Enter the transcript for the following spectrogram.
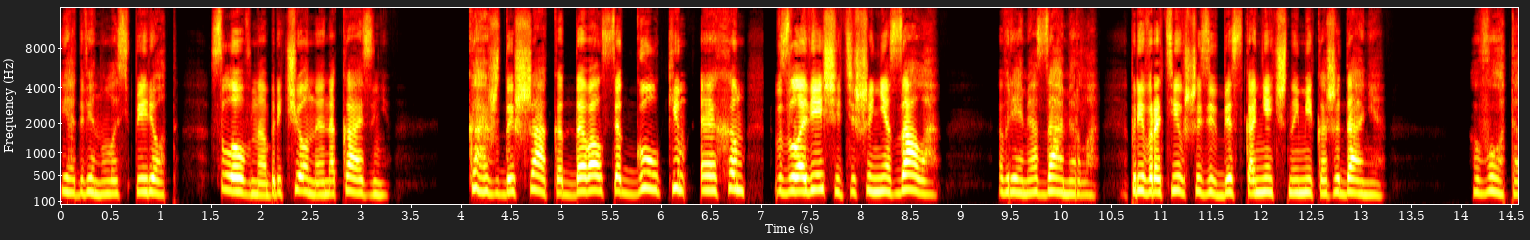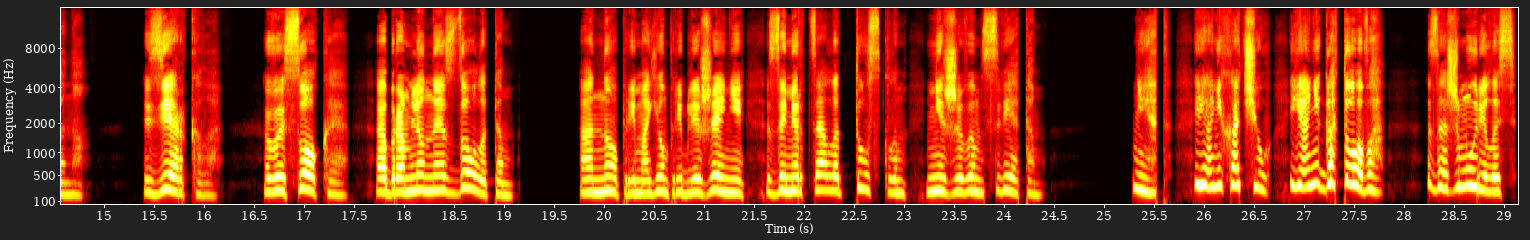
Я двинулась вперед, словно обреченная на казнь. Каждый шаг отдавался гулким эхом в зловещей тишине зала. Время замерло, превратившись в бесконечный миг ожидания. Вот оно, зеркало, высокое, обрамленное золотом. Оно при моем приближении замерцало тусклым, неживым светом. «Нет, я не хочу, я не готова!» Зажмурилась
